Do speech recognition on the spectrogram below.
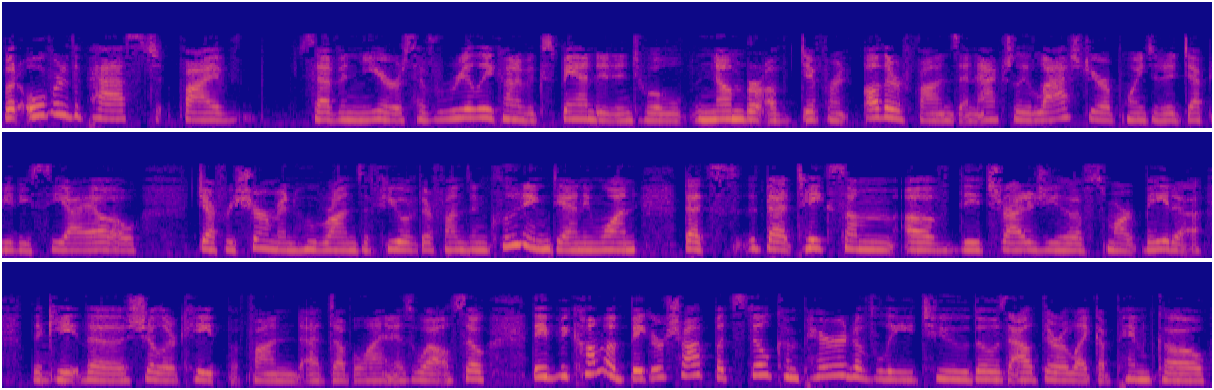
But over the past five, seven years have really kind of expanded into a number of different other funds and actually last year appointed a deputy CIO, Jeffrey Sherman, who runs a few of their funds, including Danny One, that's, that takes some of the strategies of smart beta, the, Cape, the Shiller Cape fund at DoubleLine as well. So they've become a bigger shop, but still comparatively to those out there like a PIMCO,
